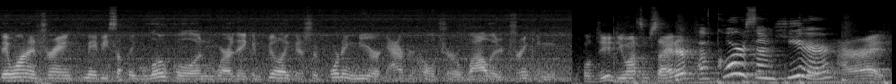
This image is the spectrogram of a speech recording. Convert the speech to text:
they want to drink maybe something local and where they can feel like they're supporting New York agriculture while they're drinking. Well, dude, do you want some cider? Of course, I'm here. All right.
